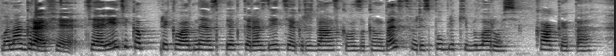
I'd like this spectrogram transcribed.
Монография. Теоретика. Прикладные аспекты развития гражданского законодательства Республики Беларусь. Как это?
